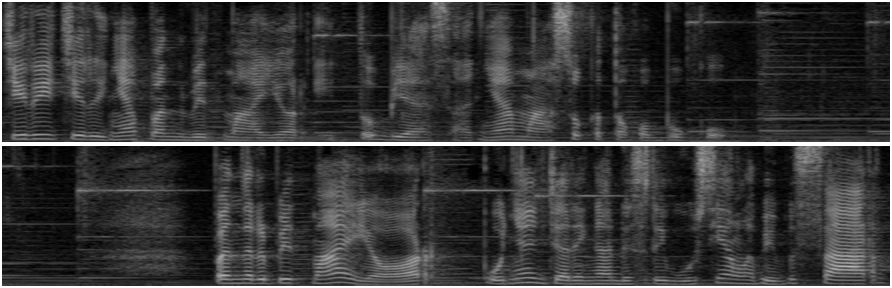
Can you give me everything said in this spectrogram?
Ciri-cirinya penerbit mayor itu biasanya masuk ke toko buku. Penerbit mayor punya jaringan distribusi yang lebih besar,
